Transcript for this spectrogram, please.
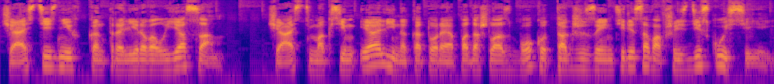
Часть из них контролировал я сам. Часть Максим и Алина, которая подошла сбоку, также заинтересовавшись дискуссией.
